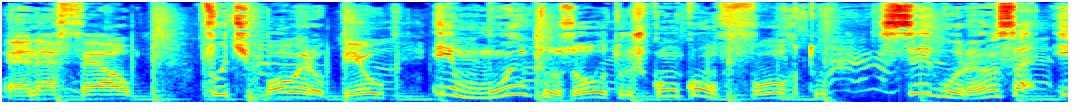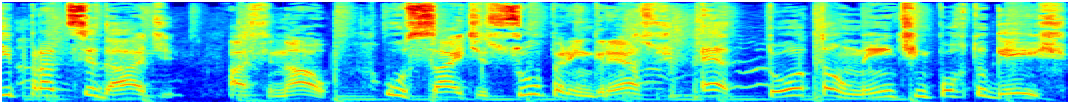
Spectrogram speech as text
NFL, futebol europeu e muitos outros com conforto, segurança e praticidade. Afinal, o site Super Ingressos é totalmente em português.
